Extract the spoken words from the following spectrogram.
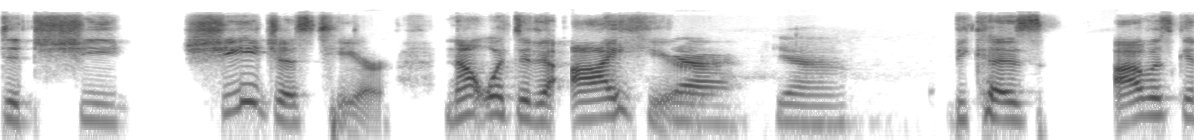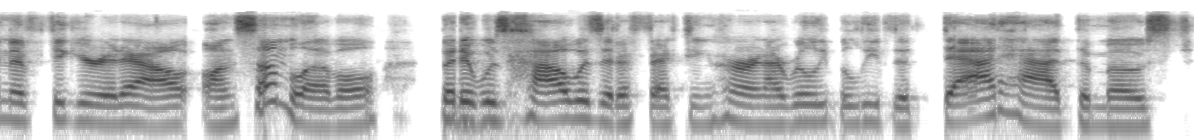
did she she just hear, not what did I hear? Yeah, yeah. Because I was to figure it out on some level, but it was how was it affecting her? And I really believe that that had the most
